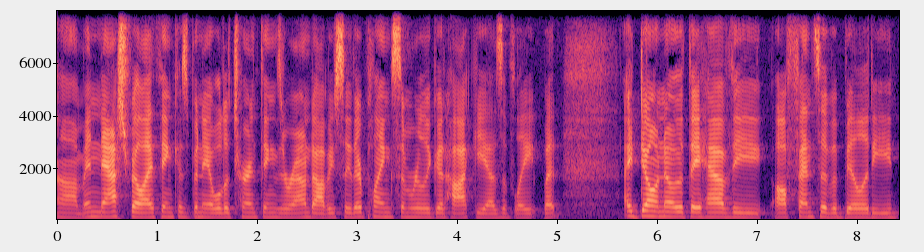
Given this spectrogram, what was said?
Um, and Nashville, I think, has been able to turn things around. Obviously, they're playing some really good hockey as of late, but I don't know that they have the offensive ability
